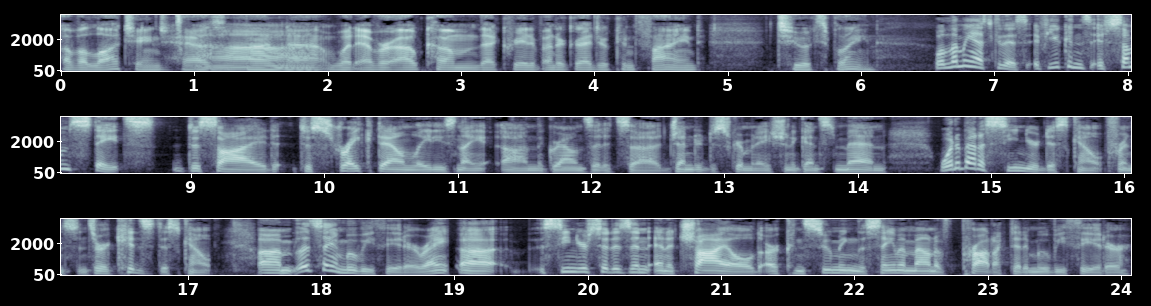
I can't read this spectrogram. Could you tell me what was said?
of a law change has on uh, whatever outcome that creative undergraduate can find to explain. Well, let me ask you this: if you can, if some states decide to strike down ladies' night on the grounds that it's uh, gender discrimination against men, what about a senior discount, for instance, or a kids discount? Um, let's say a movie theater, right? Uh, a senior citizen and a child are consuming the same amount of product at a movie theater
